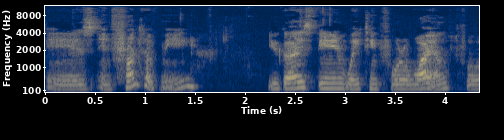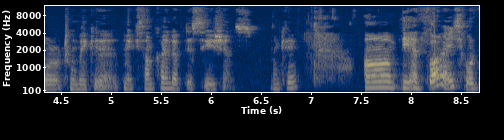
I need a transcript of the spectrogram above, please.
is in front of me you guys been waiting for a while for to make it make some kind of decisions okay? Um the advice for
